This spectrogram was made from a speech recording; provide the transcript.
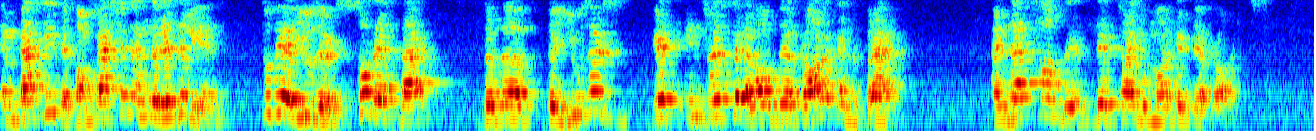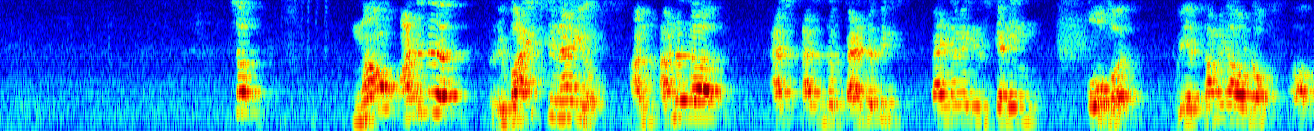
empathy, the compassion, and the resilience to their users, so that that the, the, the users get interested about their product and the brand. And that's how they, they try to market their products. So now under the revised scenario, un, under the as, as the pandemic pandemic is getting over, we are coming out of uh,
